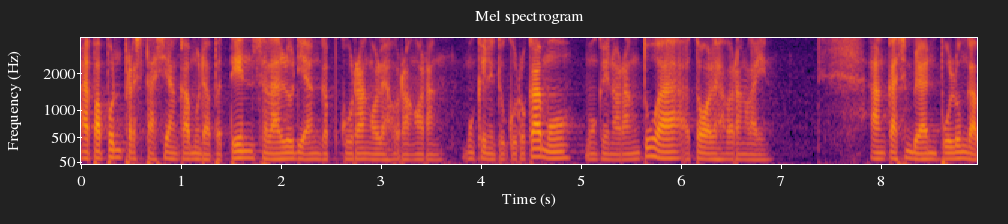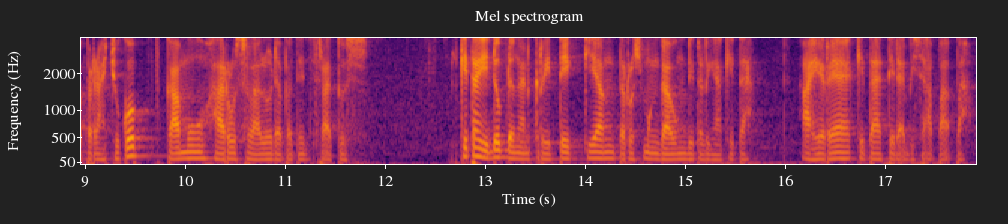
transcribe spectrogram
apa pun prestasi yang kamu dapetin selalu dianggap kurang oleh orang-orang. Mungkin itu guru kamu, mungkin orang tua, atau oleh orang lain. Angka 90 nggak pernah cukup, kamu harus selalu dapetin 100. Kita hidup dengan kritik yang terus menggaung di telinga kita. Akhirnya kita tidak bisa apa-apa.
